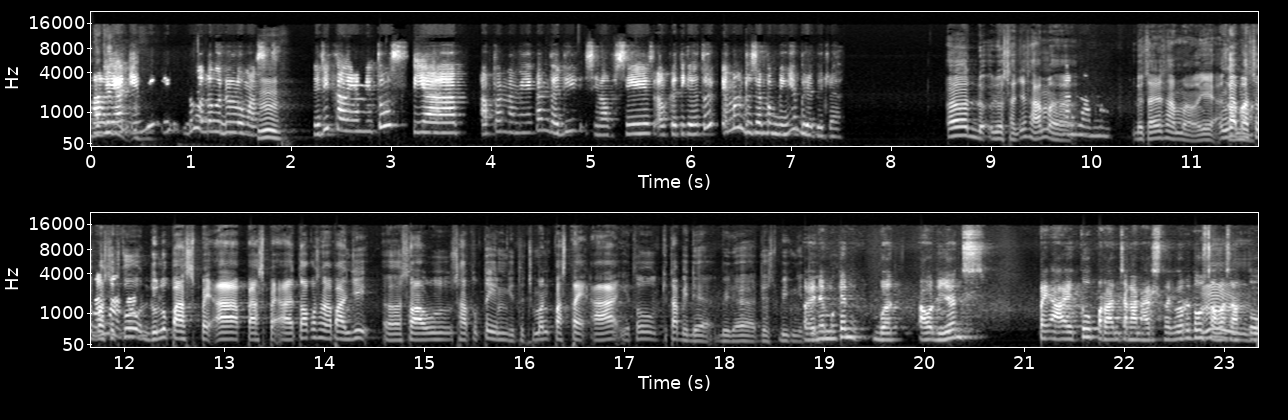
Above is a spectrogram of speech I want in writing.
mungkin Kalian ini tunggu tunggu dulu Mas. Hmm, Jadi kalian itu setiap apa namanya kan tadi sinopsis LP3 itu emang dosen pembimbingnya beda-beda eh, do- dosanya sama. Kan sama. dosanya sama ya enggak Sama. maksud Sama, maksudku dulu pas PA pas PA itu aku sama Panji eh, selalu satu tim gitu. Cuman pas TA itu kita beda beda dosbing gitu. Eh, ini mungkin buat audiens PA itu perancangan arsitektur itu salah Hmm. satu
